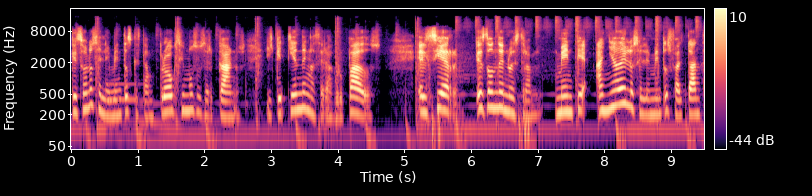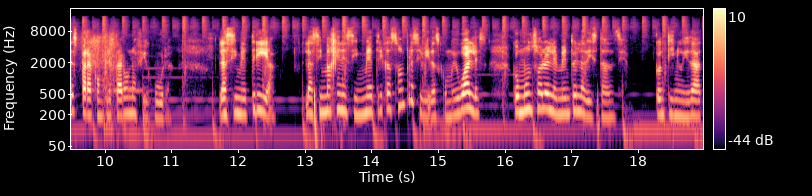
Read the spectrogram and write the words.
que son los elementos que están próximos o cercanos y que tienden a ser agrupados. El cierre es donde nuestra mente añade los elementos faltantes para completar una figura. La simetría. Las imágenes simétricas son percibidas como iguales, como un solo elemento en la distancia. Continuidad.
